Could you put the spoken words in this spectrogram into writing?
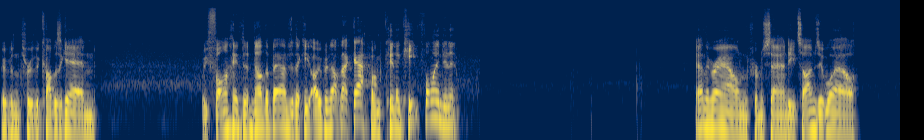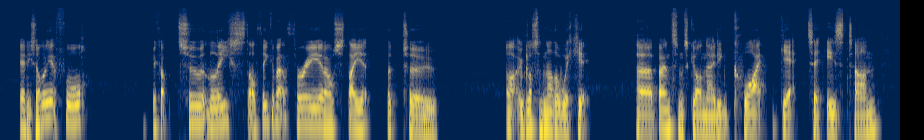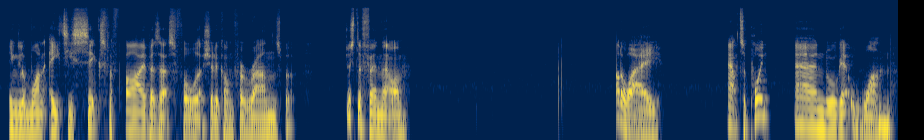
Moving through the covers again. We find another boundary. They keep opening up that gap. I'm going to keep finding it. Down the ground from Sandy. Times it well. Yeah, he's not going to get four. Pick up two at least. I'll think about three and I'll stay at for two. All right, we've lost another wicket. Uh, Bantam's gone now. He didn't quite get to his ton. England 186 for five, as that's four. That should have gone for runs, but just defend that one. Cut away. Out to point, and we'll get one.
